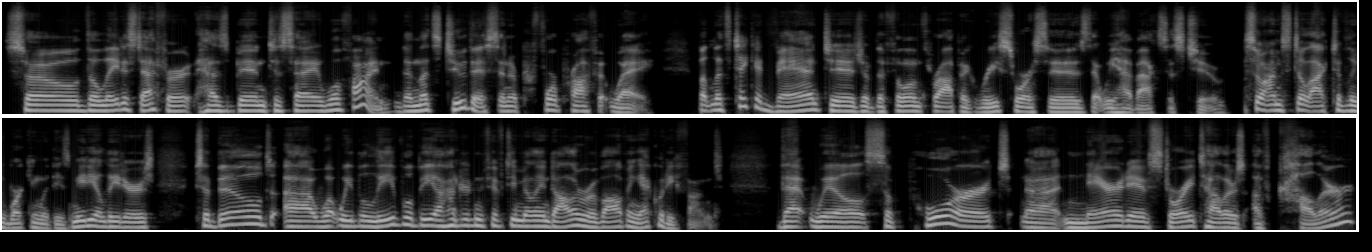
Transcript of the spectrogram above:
so the latest effort has been to say, well, fine, then let's do this in a for profit way but let's take advantage of the philanthropic resources that we have access to. So I'm still actively working with these media leaders to build uh, what we believe will be a $150 million revolving equity fund that will support uh, narrative storytellers of color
